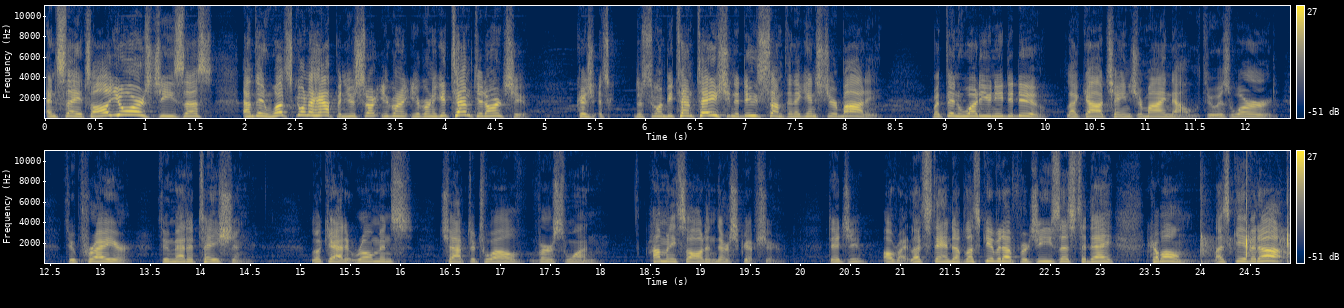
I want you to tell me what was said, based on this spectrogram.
and say, It's all yours, Jesus. And then what's going to happen? You're, start, you're, going to, you're going to get tempted, aren't you? Because there's going to be temptation to do something against your body. But then what do you need to do? Let God change your mind now through His Word, through prayer, through meditation. Look at it, Romans chapter 12, verse 1. How many saw it in their scripture? Did you? All right, let's stand up. Let's give it up for Jesus today. Come on, let's give it up.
